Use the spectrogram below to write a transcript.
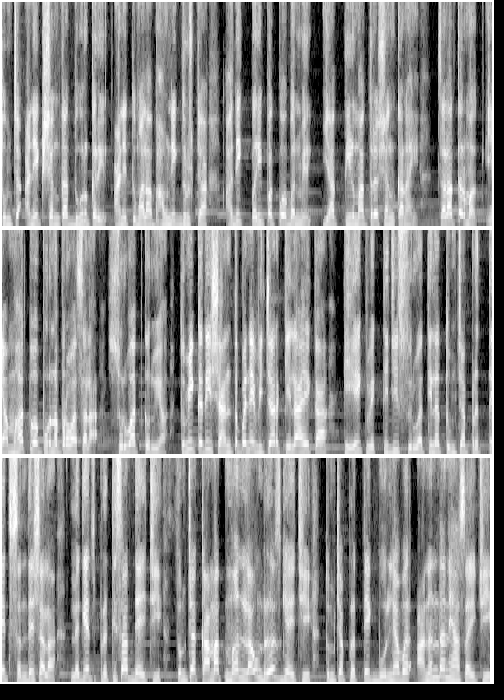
तुमच्या अनेक शंका दूर करेल आणि तुम्हाला भावनिकदृष्ट्या अधिक परिपक्व बनवेल. यात तीळ मात्र शंका नाही. चला तर मग या महत्त्वपूर्ण प्रवासाला सुरुवात करूया. तुम्ही कधी शांतपणे विचार केला आहे का? की एक व्यक्ती जी सुरुवातीला तुमच्या प्रत्येक संदेशाला लगेच प्रतिसाद द्यायची तुमच्या कामात मन लावून रस घ्यायची तुमच्या प्रत्येक बोलण्यावर आनंदाने हसायची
